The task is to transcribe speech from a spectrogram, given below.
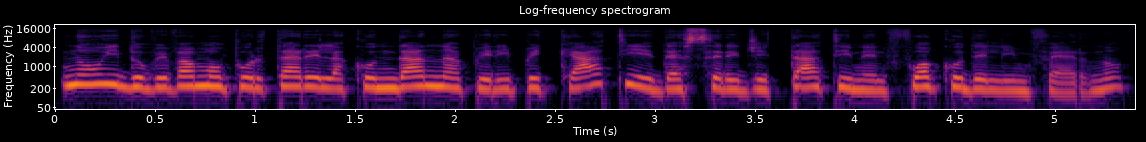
noi dovevamo portare la condanna per i peccati ed essere gettati nel fuoco dell'inferno,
